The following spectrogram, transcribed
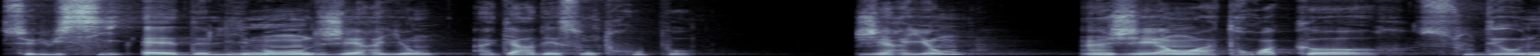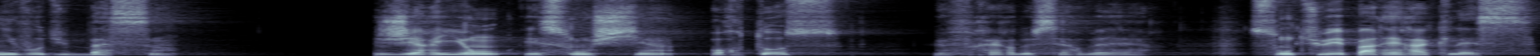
Celui-ci aide l'immonde Gérion à garder son troupeau. Gérion, un géant à trois corps soudé au niveau du bassin. Gérion et son chien Orthos, le frère de Cerbère, sont tués par Héraclès,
